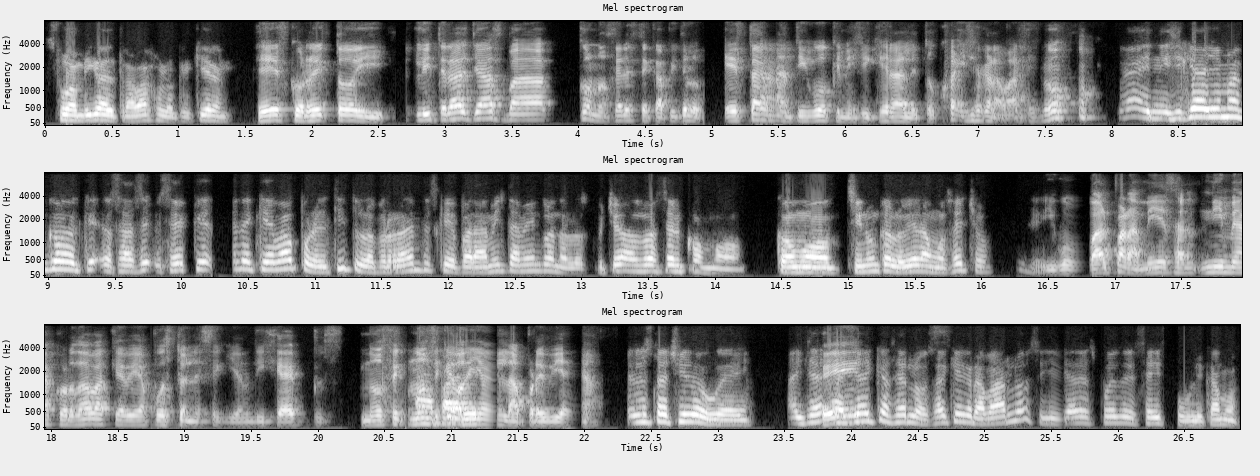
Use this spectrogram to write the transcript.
su amiga del trabajo, lo que quieran. Es correcto. Y literal, Jazz va conocer este capítulo. Es tan antiguo que ni siquiera le tocó a ella grabar, ¿no? ni siquiera yo me acuerdo que, o sea, sé, que, de qué va por el título, pero realmente es que para mí también cuando lo escuchamos va a ser como, como si nunca lo hubiéramos hecho. Igual para mí, esa, ni me acordaba que había puesto en ese guion. Dije, pues no sé, no ah, sé qué vaya en la previa. Eso está chido, güey. Hay, hay que hacerlos, hay que grabarlos y ya después de seis publicamos.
